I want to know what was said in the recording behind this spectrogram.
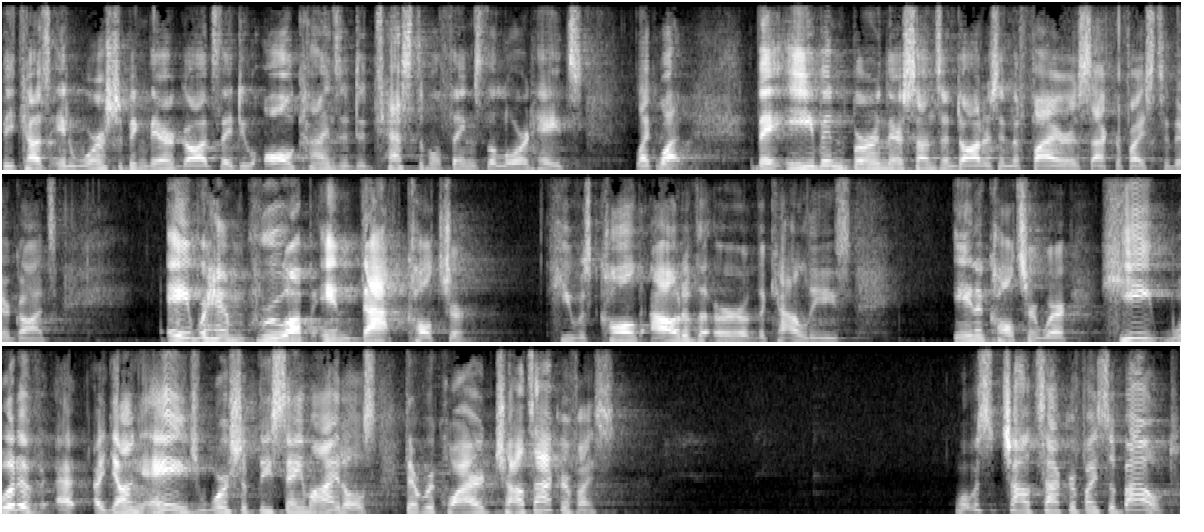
because in worshiping their gods, they do all kinds of detestable things the Lord hates. Like what? They even burn their sons and daughters in the fire as sacrifice to their gods. Abraham grew up in that culture. He was called out of the Ur of the Chaldees in a culture where he would have, at a young age, worshiped these same idols that required child sacrifice. What was child sacrifice about?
